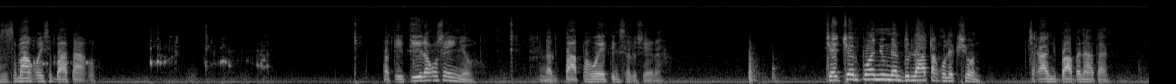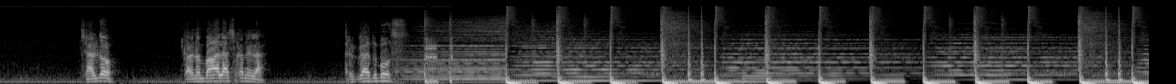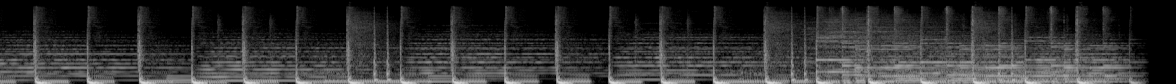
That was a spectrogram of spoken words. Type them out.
Pasasamahan ko kayo sa bata ko. Patitira ko sa inyo, nagpapahuweting sa Lucena. Tsetsempuhan yung nandun lahat ang koleksyon. Tsaka yung babanatan. Saldo, ikaw nang bahala sa kanila. Arreglado, boss.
